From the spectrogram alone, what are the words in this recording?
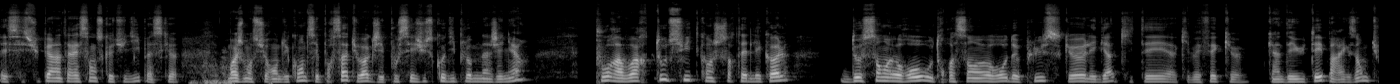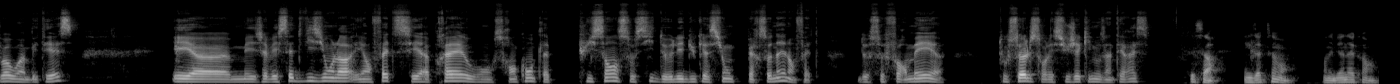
Et c'est super intéressant ce que tu dis parce que moi je m'en suis rendu compte. C'est pour ça, tu vois, que j'ai poussé jusqu'au diplôme d'ingénieur pour avoir tout de suite quand je sortais de l'école 200 euros ou 300 euros de plus que les gars qui étaient qui avaient fait qu'un DUT par exemple, tu vois, ou un BTS. Et mais j'avais cette vision-là. Et en fait, c'est après où on se rend compte la puissance aussi de l'éducation personnelle, en fait, de se former tout seul sur les sujets qui nous intéressent. C'est ça, exactement. On est bien d'accord.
